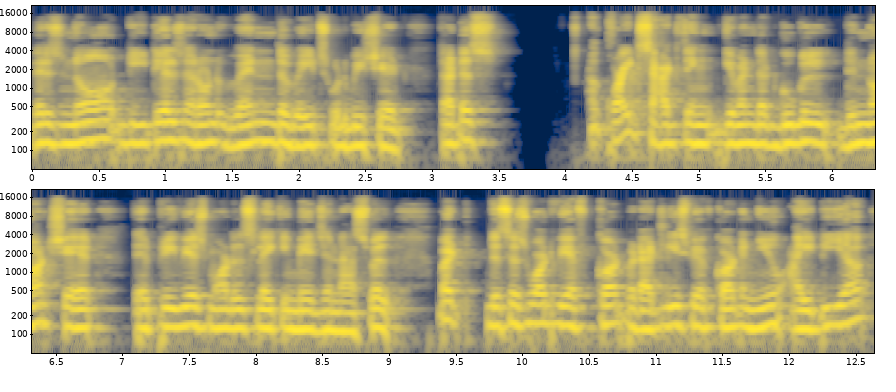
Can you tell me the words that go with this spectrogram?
There is no details around when the weights would be shared. That is a quite sad thing given that Google did not share their previous models like Imagen as well. But this is what we have got, but at least we have got a new idea.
